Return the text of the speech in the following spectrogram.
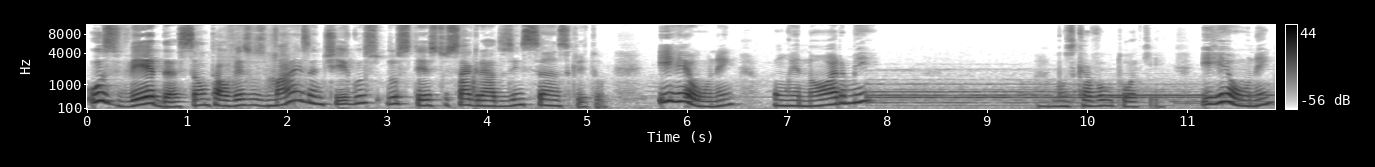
Os Vedas são talvez os mais antigos dos textos sagrados em sânscrito e reúnem um enorme. A música voltou aqui. E reúnem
